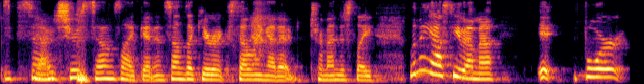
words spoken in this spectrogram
It, yeah. it sure sounds like it. And sounds like you're excelling at it tremendously. Let me ask you, Emma, it, for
